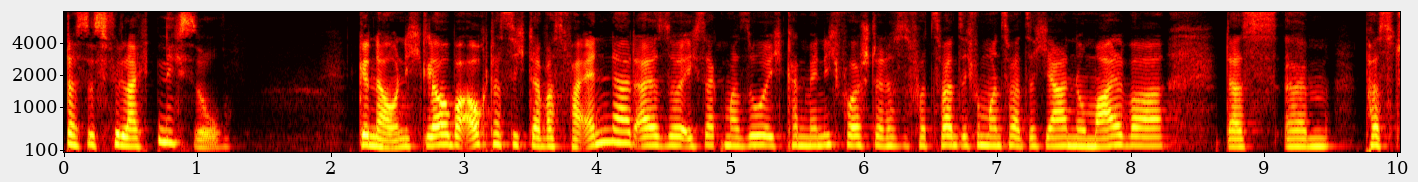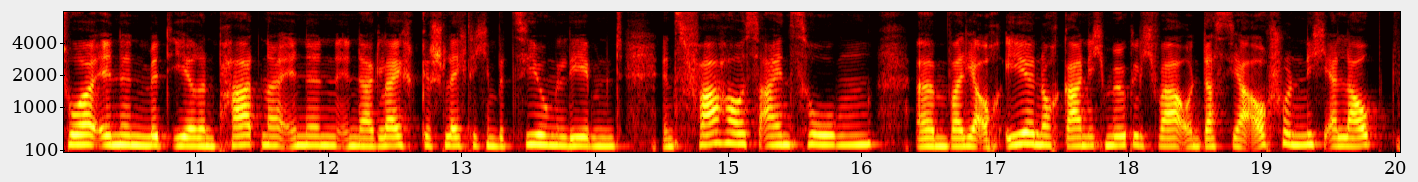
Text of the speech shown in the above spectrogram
das ist vielleicht nicht so. Genau, und ich glaube auch, dass sich da was verändert. Also ich sag mal so, ich kann mir nicht vorstellen, dass es vor 20, 25 Jahren normal war, dass ähm, PastorInnen mit ihren PartnerInnen in einer gleichgeschlechtlichen Beziehung lebend ins Pfarrhaus einzogen, ähm, weil ja auch Ehe noch gar nicht möglich war und das ja auch schon nicht erlaubt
